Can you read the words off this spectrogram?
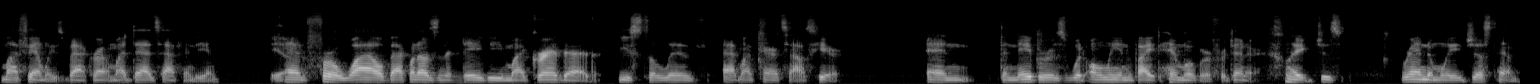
my family's background. My dad's half Indian. Yeah. And for a while, back when I was in the Navy, my granddad used to live at my parents' house here. And the neighbors would only invite him over for dinner, like just randomly, just him.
